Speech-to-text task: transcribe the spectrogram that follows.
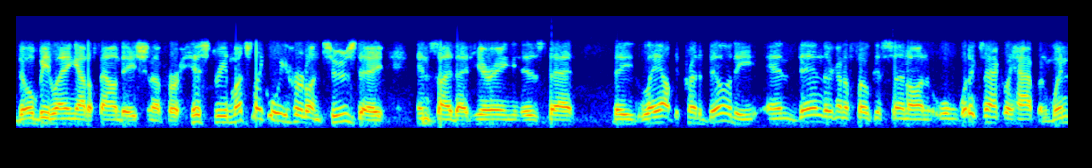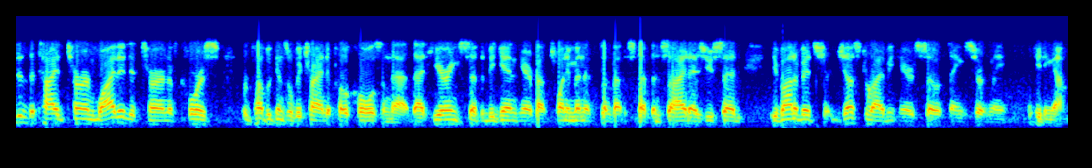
they'll be laying out a foundation of her history, much like what we heard on Tuesday inside that hearing, is that they lay out the credibility, and then they're going to focus in on well, what exactly happened? When did the tide turn? Why did it turn? Of course, Republicans will be trying to poke holes in that. That hearing set to begin here about 20 minutes. I'm about to step inside. As you said, Yovanovitch just arriving here, so things certainly heating up.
